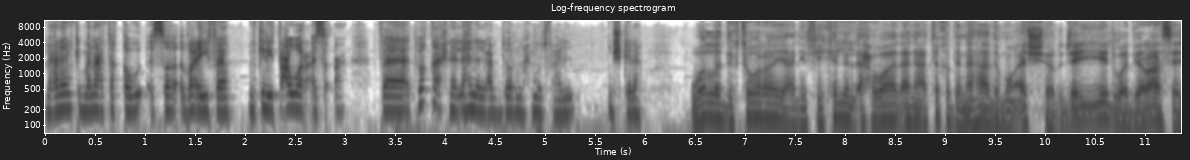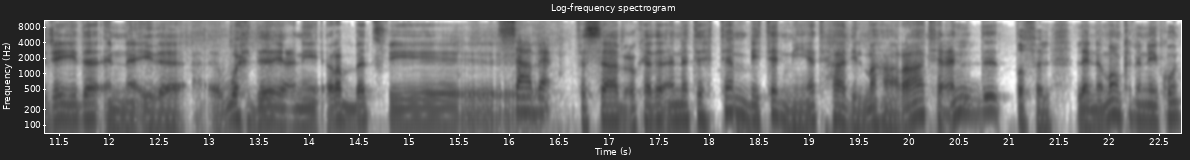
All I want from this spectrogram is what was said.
معناه يمكن مناعته قوي ضعيفة يمكن يتعور أسرع. فأتوقع إحنا الأهل نلعب دور محمود في هالمشكلة. والله دكتورة يعني في كل الأحوال أنا أعتقد أن هذا مؤشر جيد ودراسة جيدة أن إذا وحدة يعني ربت في السابع في السابع وكذا أن تهتم بتنمية هذه المهارات عند الطفل لأنه ممكن أنه يكون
